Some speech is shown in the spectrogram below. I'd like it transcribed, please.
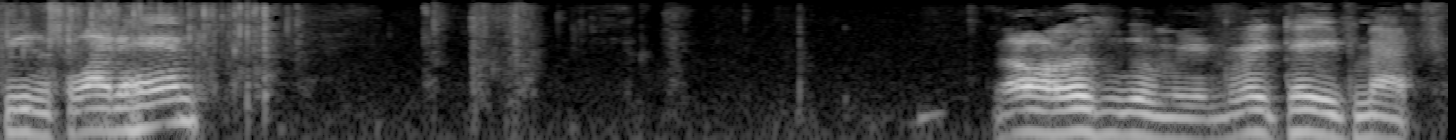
See the sleight of hand? Oh, this is gonna be a great cage match.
